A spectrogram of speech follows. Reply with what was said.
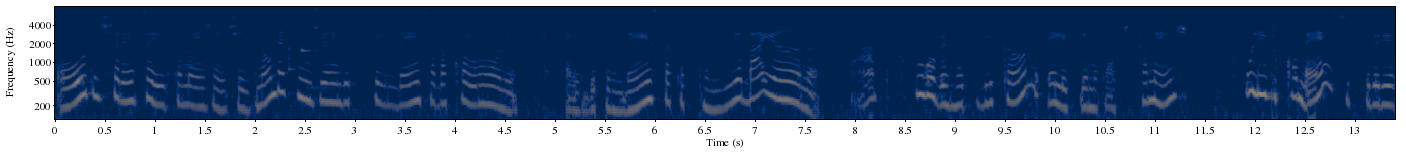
outra diferença aí também, gente, eles não defendiam a independência da colônia, era a independência da capitania baiana, tá? um governo republicano, eleito democraticamente, o livre comércio, que poderia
